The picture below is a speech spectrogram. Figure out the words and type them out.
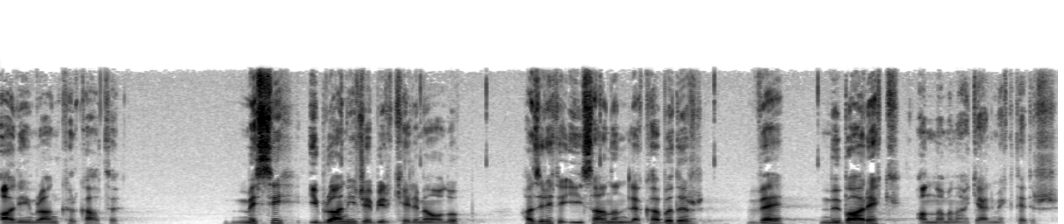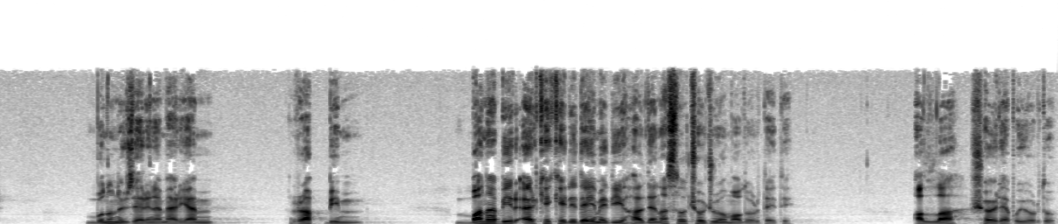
Ali İmran 46 Mesih, İbranice bir kelime olup, Hazreti İsa'nın lakabıdır ve mübarek anlamına gelmektedir. Bunun üzerine Meryem, Rabbim, bana bir erkek eli değmediği halde nasıl çocuğum olur dedi. Allah şöyle buyurdu,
